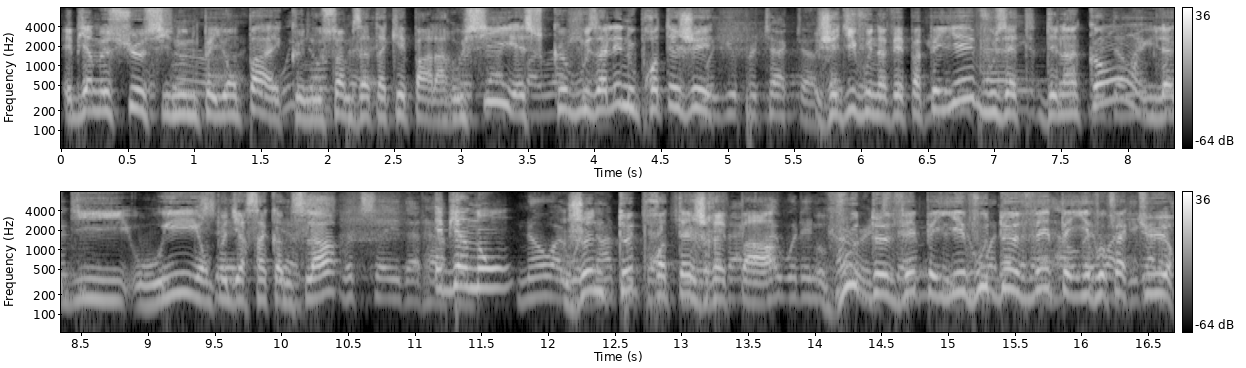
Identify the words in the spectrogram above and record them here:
eh bien, monsieur, si nous ne payons pas et que nous sommes attaqués par la Russie, est-ce que vous allez nous protéger J'ai dit, vous n'avez pas payé, vous êtes délinquant. Il a dit, oui, on peut dire ça comme cela. Eh bien non, je ne te protégerai pas. Vous devez payer, vous devez payer vos factures.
